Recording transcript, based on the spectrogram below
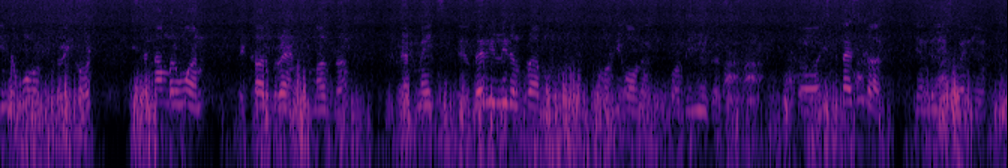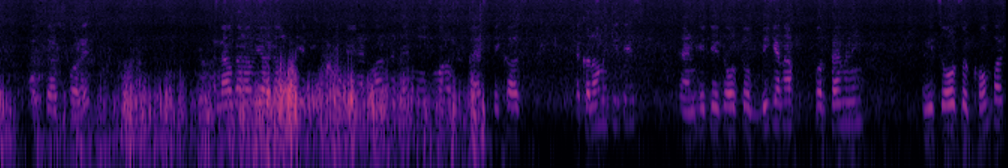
in the world record. It's the number one the car brand Mazda that makes a very little problem for the owner, for the user. So it's the best car in when you search for it. And now gonna we are gonna it. Okay, and Mazda is one of the best because economic it is, and it is also big enough for family, and it's also compact.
